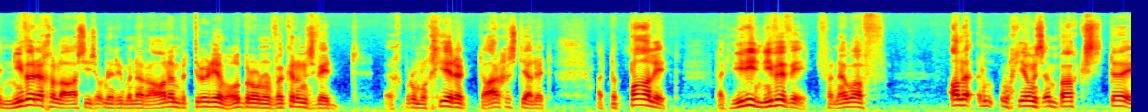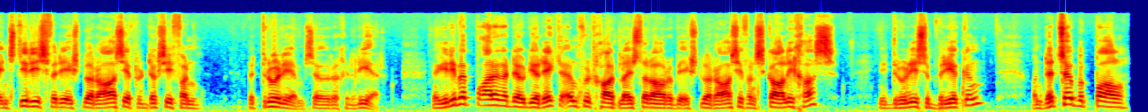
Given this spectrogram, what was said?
en nuwe regulasies onder die minerale en petroleum hulpbron ontwikkelingswet eh, gepromulgeer het, daar gestel het wat bepaal het dat hierdie nuwe wet van nou af alle omgewingsimpakte en studies vir die eksplorasie en produksie van petroleum sou reguleer. Nou hierdie bepaling het nou direkte invloed gehad luisteraar op die eksplorasie van skaliegas hidroliese breking want dit sou bepaal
